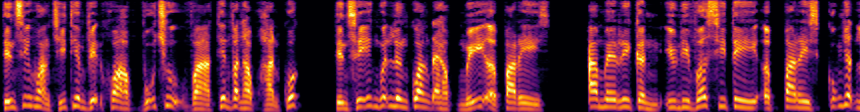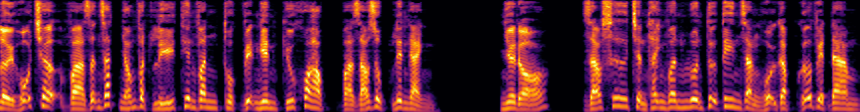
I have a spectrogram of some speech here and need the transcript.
tiến sĩ Hoàng Chí Thiêm Viện Khoa học Vũ trụ và Thiên văn học Hàn Quốc, tiến sĩ Nguyễn Lương Quang Đại học Mỹ ở Paris, American University of Paris cũng nhận lời hỗ trợ và dẫn dắt nhóm vật lý thiên văn thuộc Viện Nghiên cứu Khoa học và Giáo dục liên ngành. Nhờ đó, giáo sư Trần Thanh Vân luôn tự tin rằng Hội gặp gỡ Việt Nam,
